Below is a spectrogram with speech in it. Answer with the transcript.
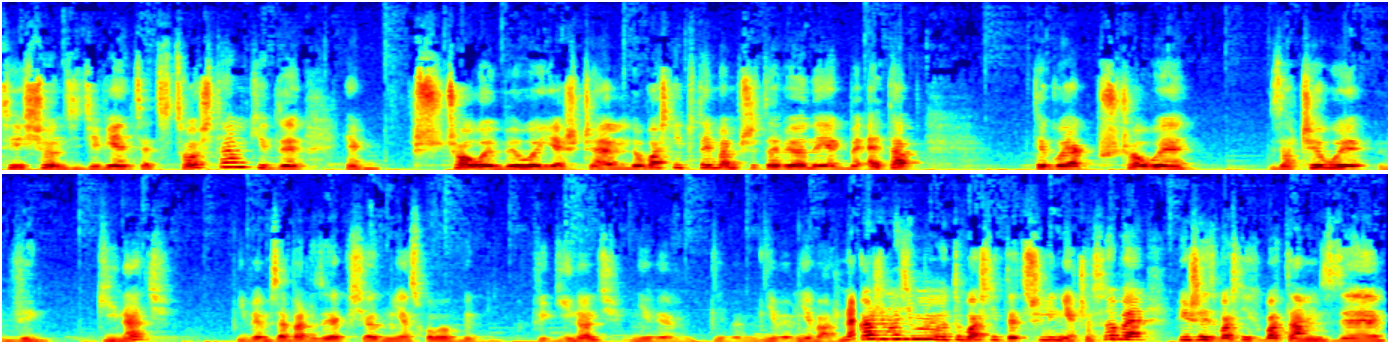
1900 coś tam, kiedy jak pszczoły były jeszcze, no właśnie tutaj mam przedstawiony jakby etap tego jak pszczoły zaczęły wyginać. Nie wiem za bardzo jak się odmienia słowo wy, wyginąć, nie wiem, nie wiem, nie wiem, nieważne. W każdym razie mamy tu właśnie te trzy linie czasowe. Pierwsza jest właśnie chyba tam z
